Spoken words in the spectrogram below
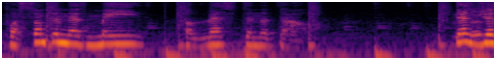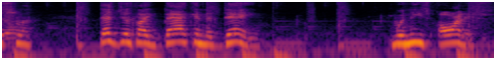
for something that's made for less than a dollar. That's just like that's just like back in the day when these artists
